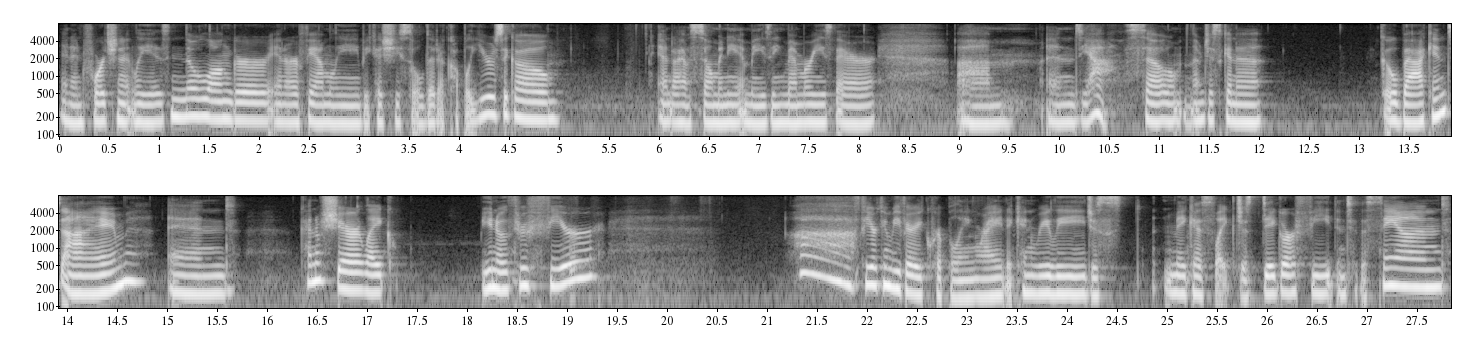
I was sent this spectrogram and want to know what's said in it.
and unfortunately is no longer in our family because she sold it a couple years ago. And I have so many amazing memories there. Um, and yeah, so I'm just going to go back in time and kind of share, like, you know, through fear fear can be very crippling, right? It can really just make us like just dig our feet into the sand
